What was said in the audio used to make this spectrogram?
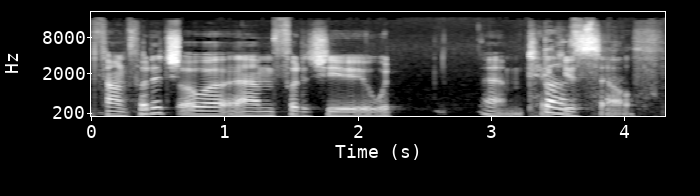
found footage or um, footage you would um, take Both. yourself?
